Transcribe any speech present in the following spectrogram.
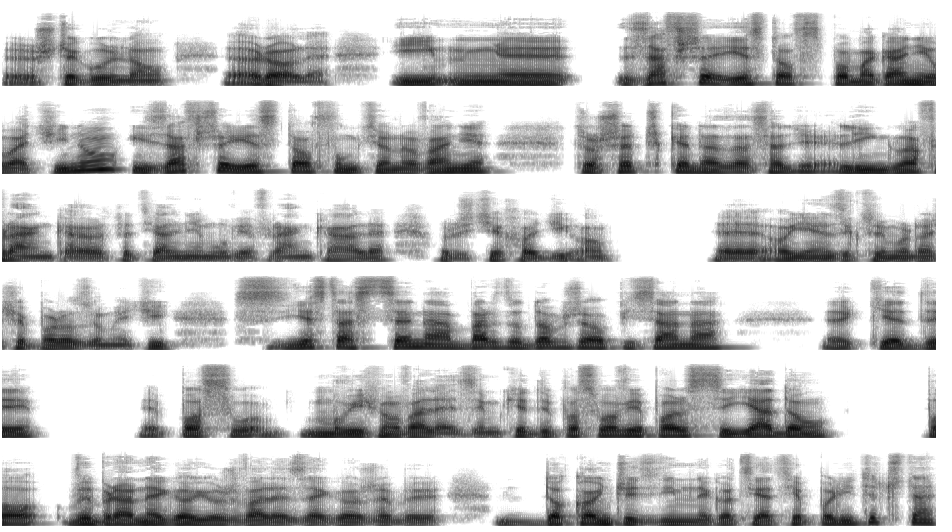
e, szczególną rolę. I mm, zawsze jest to wspomaganie łaciną i zawsze jest to funkcjonowanie troszeczkę na zasadzie lingua franca. Specjalnie mówię franca, ale oczywiście chodzi o, e, o język, który można się porozumieć. I jest ta scena bardzo dobrze opisana, e, kiedy posło, mówiliśmy o Walezym, kiedy posłowie polscy jadą po wybranego już Walezego, żeby dokończyć z nim negocjacje polityczne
